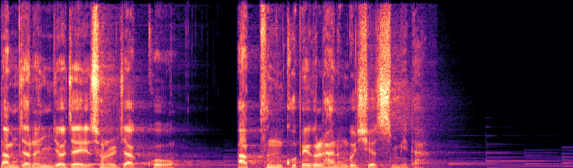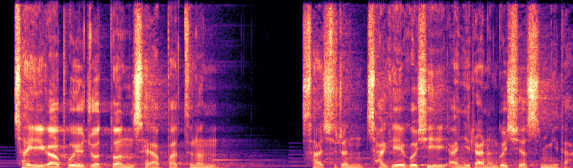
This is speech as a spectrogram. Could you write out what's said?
남자는 여자의 손을 잡고 아픈 고백을 하는 것이었습니다. 자기가 보여주었던 새 아파트는 사실은 자기의 것이 아니라는 것이었습니다.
